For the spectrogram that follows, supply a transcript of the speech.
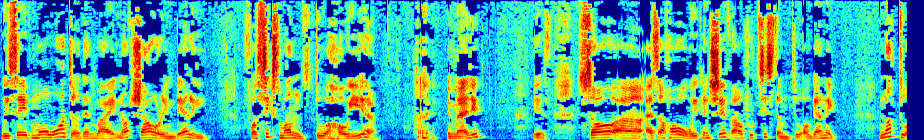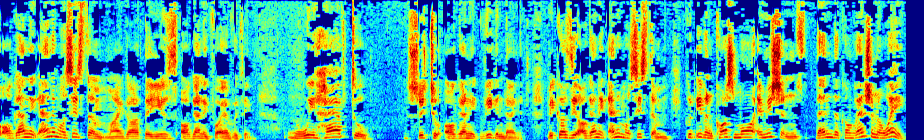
we save more water than by not showering daily for six months to a whole year. Imagine? Yes. So, uh, as a whole, we can shift our food system to organic. Not to organic animal system. My God, they use organic for everything. We have to switch to organic vegan diet because the organic animal system could even cause more emissions than the conventional way.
